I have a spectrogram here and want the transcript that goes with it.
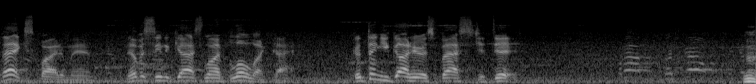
Thanks, Spider-Man. Never seen a gas line blow like that. Good thing you got here as fast as you did. Hmm.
